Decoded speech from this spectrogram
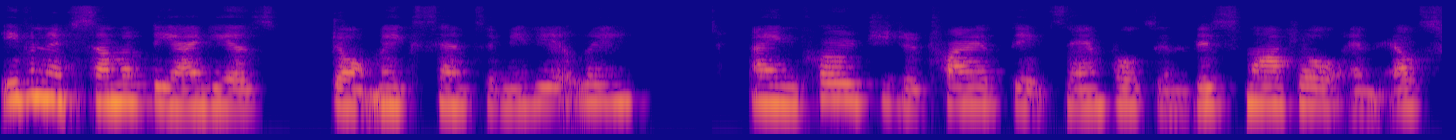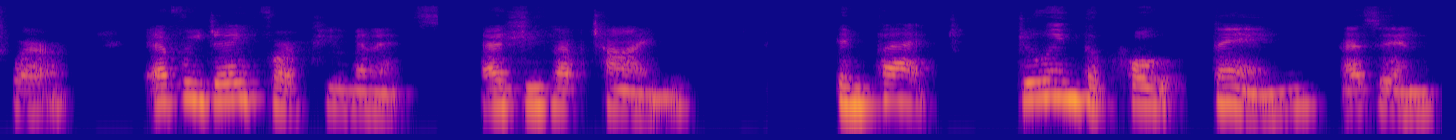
Even if some of the ideas don't make sense immediately, I encourage you to try out the examples in this module and elsewhere every day for a few minutes as you have time. In fact, doing the quote thing, as in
